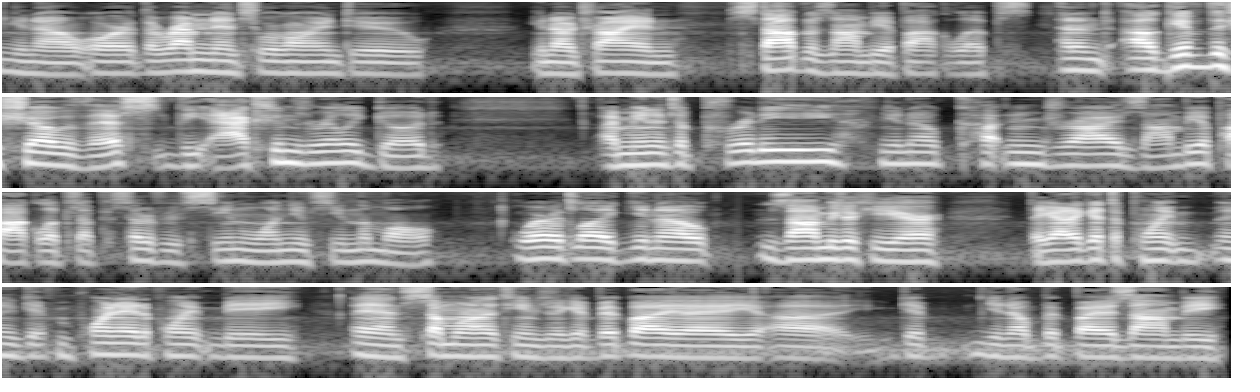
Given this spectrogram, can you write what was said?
you know or the remnants who are going to you know try and stop the zombie apocalypse. And I'll give the show this the action's really good. I mean, it's a pretty, you know, cut and dry zombie apocalypse episode. If you've seen one, you've seen them all. Where it's like, you know, zombies are here. They got to get to point, get from point A to point B, and someone on the team's gonna get bit by a, uh, get, you know, bit by a zombie,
